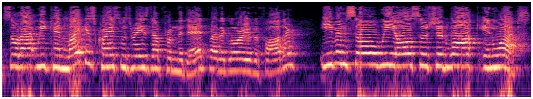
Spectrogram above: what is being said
so that we can, like as Christ was raised up from the dead by the glory of the Father, even so we also should walk in what?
